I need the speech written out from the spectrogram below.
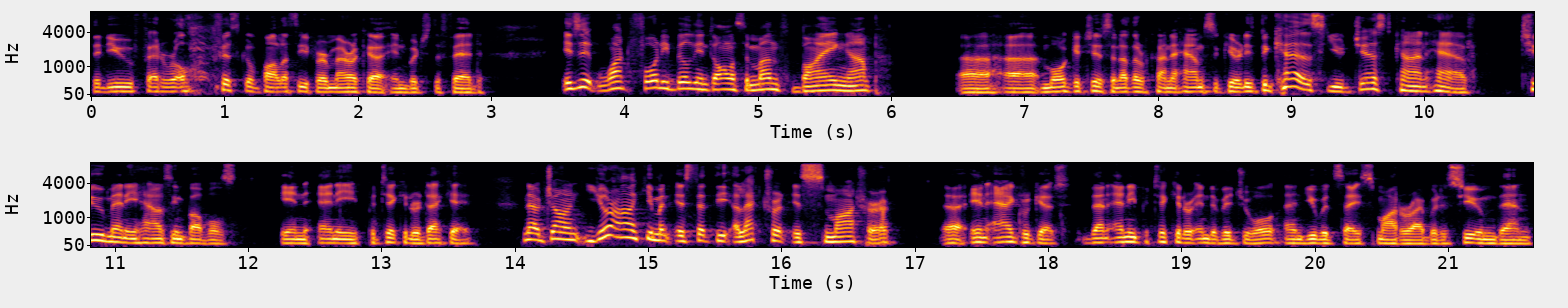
the new federal fiscal policy for America, in which the Fed is it what forty billion dollars a month buying up uh, uh, mortgages and other kind of house securities because you just can't have too many housing bubbles in any particular decade. Now, John, your argument is that the electorate is smarter uh, in aggregate than any particular individual, and you would say smarter, I would assume, than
